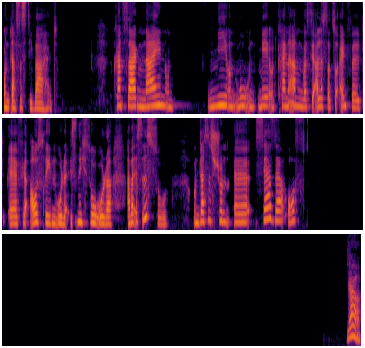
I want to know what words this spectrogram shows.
Und das ist die Wahrheit. Du kannst sagen Nein und Mi und Mu und Me und keine Ahnung, was dir alles dazu einfällt äh, für Ausreden oder ist nicht so oder, aber es ist so. Und das ist schon äh, sehr, sehr oft ja,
